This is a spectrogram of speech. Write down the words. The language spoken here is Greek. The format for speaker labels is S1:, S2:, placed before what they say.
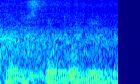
S1: Ευχαριστώ πολύ.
